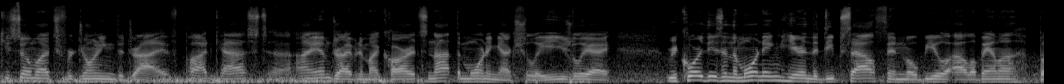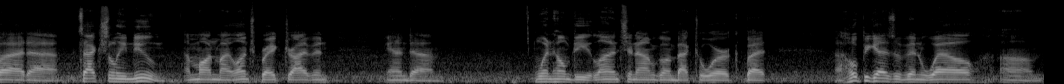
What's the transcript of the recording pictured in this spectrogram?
Thank you so much for joining the Drive podcast. Uh, I am driving in my car. It's not the morning, actually. Usually I record these in the morning here in the deep south in Mobile, Alabama, but uh, it's actually noon. I'm on my lunch break driving and um, went home to eat lunch, and now I'm going back to work. But I hope you guys have been well. Um,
